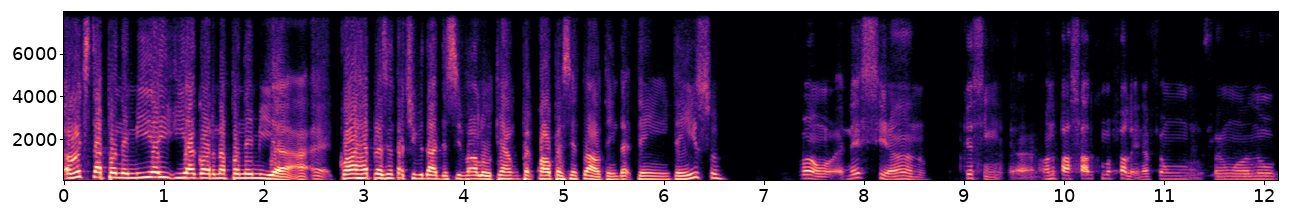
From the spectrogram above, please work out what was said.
antes da pandemia e agora na pandemia, é, qual a representatividade desse valor? Tem algum, qual percentual? Tem, tem, tem isso? Bom, nesse ano, porque assim, ano passado, como eu falei, né, foi um, foi um ano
